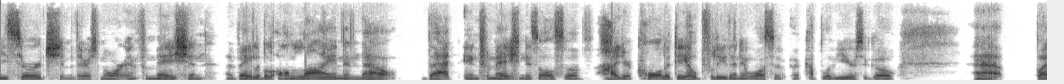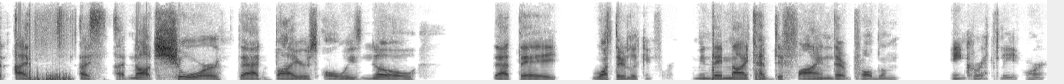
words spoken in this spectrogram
research and there's more information available online. And now that information is also of higher quality, hopefully, than it was a, a couple of years ago. Uh, but I, I, I'm not sure that buyers always know that they what they're looking for. I mean, they might have defined their problem incorrectly or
